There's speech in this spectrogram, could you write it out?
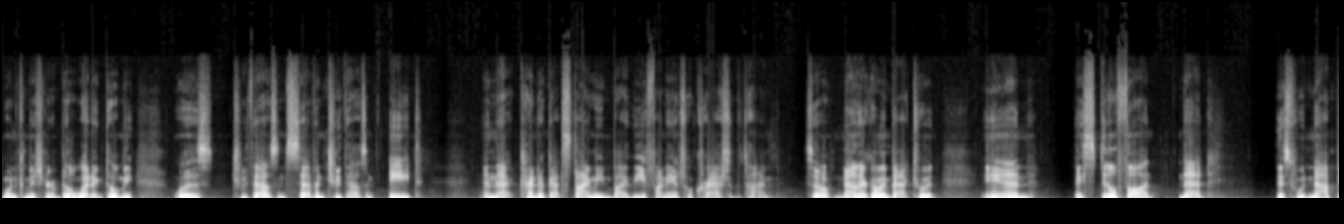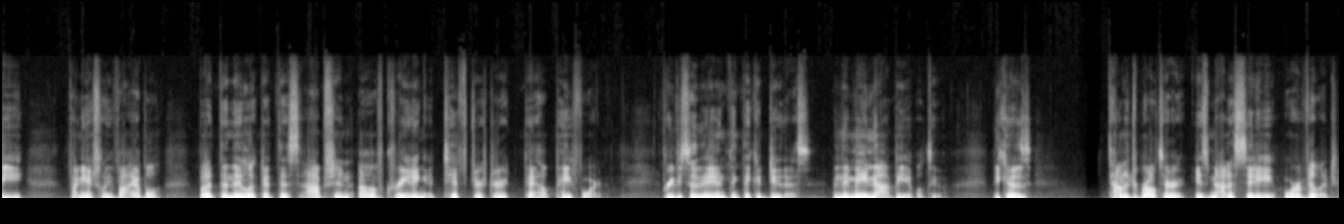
one commissioner, Bill Wettig, told me was 2007, 2008. And that kind of got stymied by the financial crash at the time. So now they're coming back to it. And they still thought that this would not be financially viable, but then they looked at this option of creating a TIF district to help pay for it. Previously, they didn't think they could do this, and they may not be able to because Town of Gibraltar is not a city or a village.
